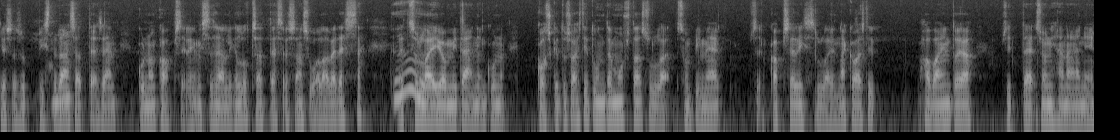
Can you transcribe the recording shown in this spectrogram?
jossa sut pistetään satteeseen kunnon kapseliin, missä sä liilut satteessa jossain suolavedessä. Että sulla ei ole mitään niin kuin, kosketusaistituntemusta, sulla, se on pimeä se kapseli, sulla ei ole näköaisti havaintoja, sitten se on ihan ääni,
